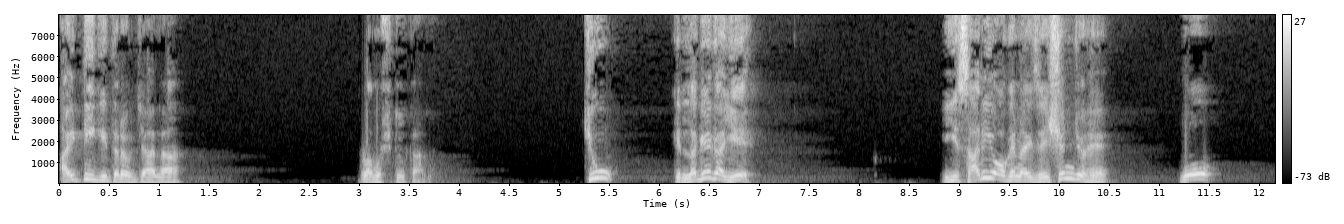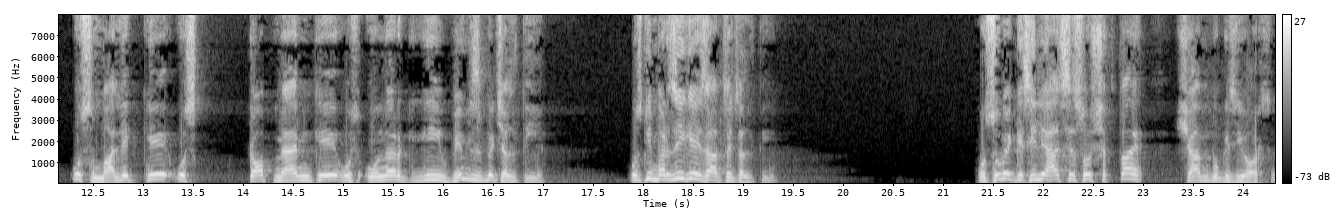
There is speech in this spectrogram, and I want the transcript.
آئی ٹی کی طرف جانا بڑا مشکل کام ہے۔ کیوں کہ لگے گا یہ یہ ساری آرگنائزیشن جو ہے وہ اس مالک کے، اس ٹاپ مین کے، اس اونر کی ومز پہ چلتی ہے اس کی مرضی کے حساب سے چلتی ہے وہ صبح کسی لحاظ سے سوچ سکتا ہے، شام کو کسی اور سے۔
